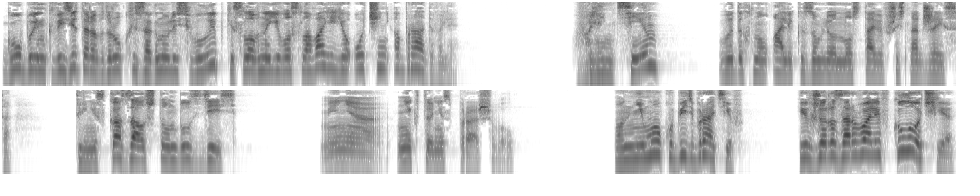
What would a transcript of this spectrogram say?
Губы инквизитора вдруг изогнулись в улыбке, словно его слова ее очень обрадовали. «Валентин?» — выдохнул Алик, изумленно уставившись на Джейса. «Ты не сказал, что он был здесь!» «Меня никто не спрашивал», он не мог убить братьев. Их же разорвали в клочья.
